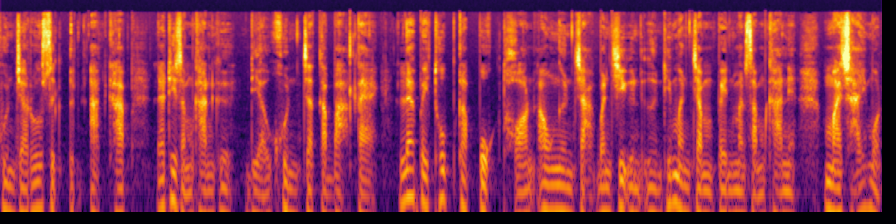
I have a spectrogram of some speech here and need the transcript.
คุณจะรู้สึกอึดอัดครับ และที่สำคัญคือเดี๋ยวคุณจะตะบะแตก และไปทุบกระปุกถอนเอาเงินจากบัญชีอื่น ๆ ที่มันจำเป็นมันสำคัญเนี่ยมาใช้หมด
